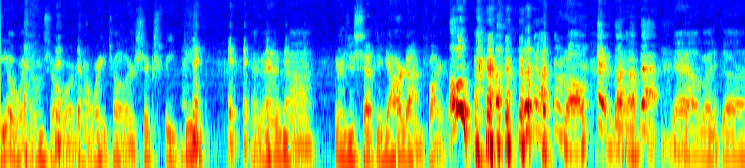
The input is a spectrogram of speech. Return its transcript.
deal with them, so we're gonna wait till they're six feet deep, and then, uh, you know, just set the yard on fire. Oh! I don't know, I haven't thought about that. yeah, but, uh,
